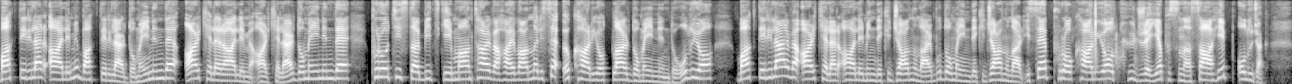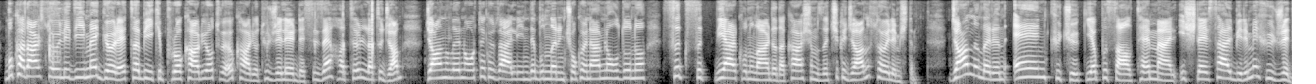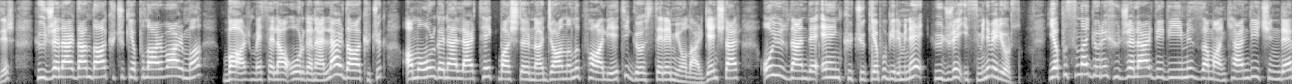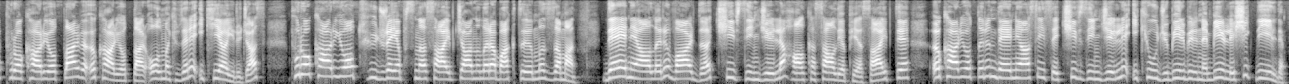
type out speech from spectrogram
Bakteriler alemi bakteriler domaininde, arkeler alemi arkeler domaininde, protista bitki, mantar ve hayvanlar ise ökaryotlar domaininde oluyor. Bakteriler ve arkeler alemindeki canlılar bu domaindeki canlılar ise prokaryot hücre yapısına sahip olacak. Bu kadar söylediğime göre tabii ki prokaryot ve ökaryot hücreleri de size hatırlatacağım. Canlıların ortak özelliğinde bunların çok önemli olduğunu, sık sık diğer konularda da karşımıza çıkacağını söylemiştim. Canlıların en küçük yapısal, temel, işlevsel birimi hücredir. Hücrelerden daha küçük yapılar var mı? var. Mesela organeller daha küçük ama organeller tek başlarına canlılık faaliyeti gösteremiyorlar gençler. O yüzden de en küçük yapı birimine hücre ismini veriyoruz. Yapısına göre hücreler dediğimiz zaman kendi içinde prokaryotlar ve ökaryotlar olmak üzere ikiye ayıracağız. Prokaryot hücre yapısına sahip canlılara baktığımız zaman DNA'ları vardı. Çift zincirli halkasal yapıya sahipti. Ökaryotların DNA'sı ise çift zincirli iki ucu birbirine birleşik değildi.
